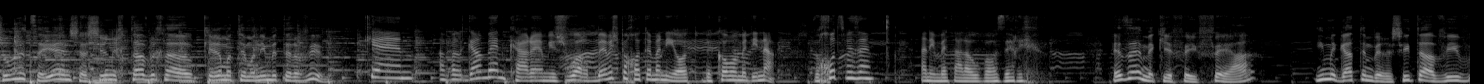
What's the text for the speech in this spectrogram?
חשוב לציין שהשיר נכתב בכלל על כרם התימנים בתל אביב. כן, אבל גם בעין כרם יושבו הרבה משפחות תימניות בקום המדינה, וחוץ מזה, אני מתה על אהובה עוזרי. איזה עמק יפהפה, אה? אם הגעתם בראשית האביב,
